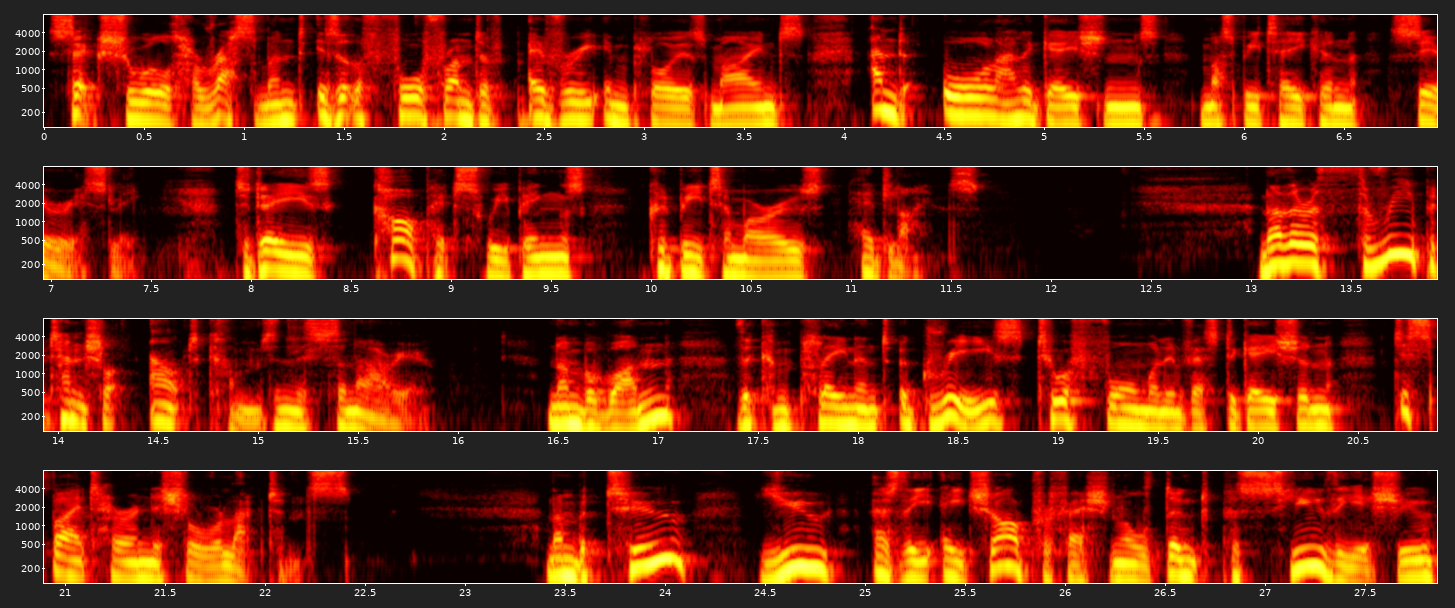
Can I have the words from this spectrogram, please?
sexual harassment is at the forefront of every employer's minds, and all allegations must be taken seriously. Today's carpet sweepings could be tomorrow's headlines. Now, there are three potential outcomes in this scenario. Number one, the complainant agrees to a formal investigation despite her initial reluctance. Number two, you, as the HR professional, don't pursue the issue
